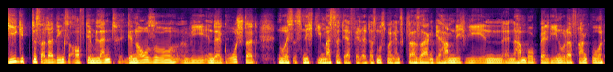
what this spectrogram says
Die gibt es allerdings auf dem Land genauso wie in der Großstadt. Nur es ist nicht die Masse der Fälle. Das muss man ganz klar sagen. Wir haben nicht wie in, in Hamburg, Berlin oder Frankfurt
